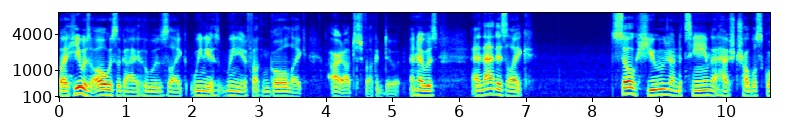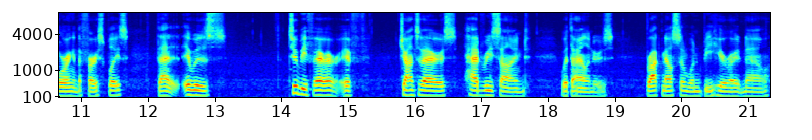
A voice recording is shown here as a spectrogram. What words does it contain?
but he was always the guy who was like, we need we need a fucking goal. Like all right, I'll just fucking do it. And it was, and that is like so huge on a team that has trouble scoring in the first place that it was, to be fair, if John Tavares had re signed with the Islanders, Brock Nelson wouldn't be here right now.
